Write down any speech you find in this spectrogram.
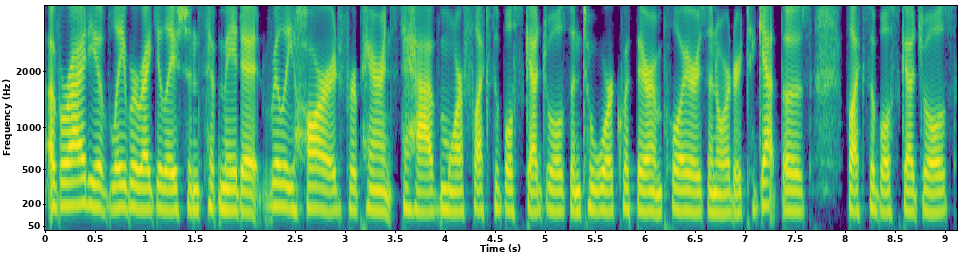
a variety of labor regulations have made it really hard for parents to have more flexible schedules and to work with their employers in order to get those flexible schedules.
